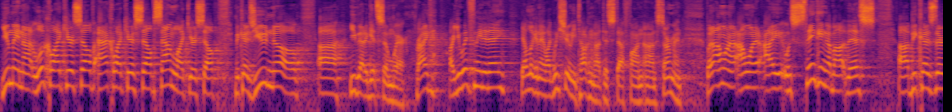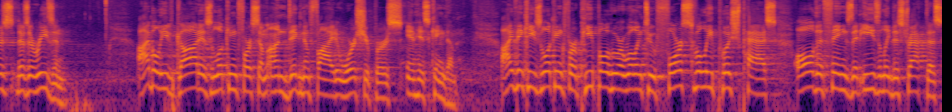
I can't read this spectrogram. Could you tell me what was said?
You may not look like yourself, act like yourself, sound like yourself because you know uh, you got to get somewhere, right? Are you with me today? Y'all looking at like we should be talking about this stuff on, on sermon. But I want to. I want to. I was thinking about this uh, because there's, there's a reason. I believe God is looking for some undignified worshipers in his kingdom. I think he's looking for people who are willing to forcefully push past all the things that easily distract us.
